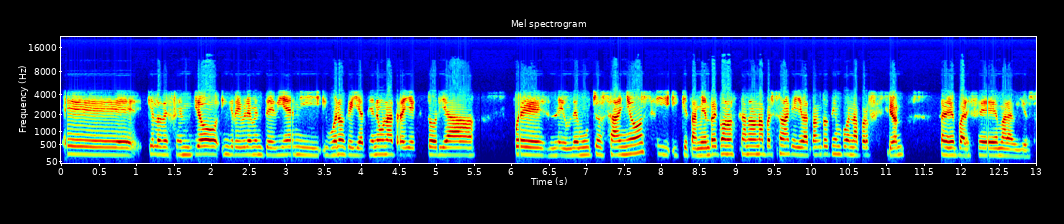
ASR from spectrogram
eh, que lo defendió increíblemente bien y, bueno, que ya tiene una trayectoria pues de, muchos años y, y, que también reconozcan a una persona que lleva tanto tiempo en la profesión también me parece maravilloso.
